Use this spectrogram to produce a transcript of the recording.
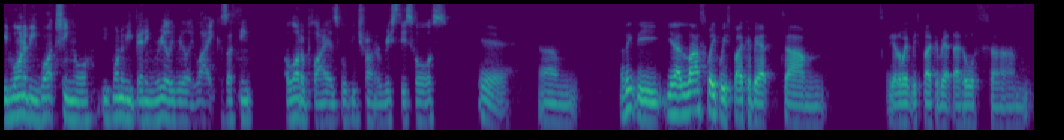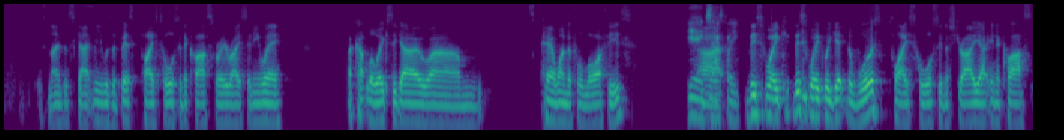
you'd want to be watching or you'd want to be betting really, really late because I think a lot of players will be trying to risk this horse. Yeah. Um, I think the, you know, last week we spoke about, um, the other week we spoke about that horse. Um, his name's escaped me. He was the best placed horse in a class three race anywhere a couple of weeks ago um, how wonderful life is. Yeah, uh, exactly. Uh, this week, this week we get the worst place horse in Australia in a class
